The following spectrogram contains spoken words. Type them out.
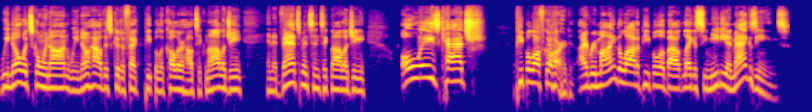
We know what's going on. We know how this could affect people of color, how technology and advancements in technology always catch people off guard. I remind a lot of people about legacy media and magazines,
